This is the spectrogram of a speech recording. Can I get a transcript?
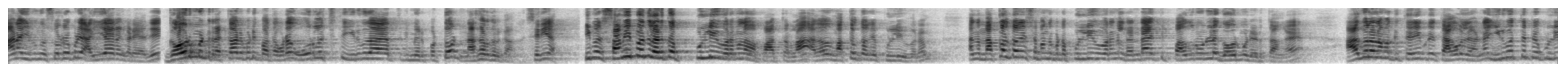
ஆனால் இவங்க சொல்கிறபடி ஐயாயிரம் கிடையாது. கவர்மெண்ட் ரெக்கார்டு படி பார்த்தா கூட ஒரு லட்சத்து இருபதாயிரத்துக்கு மேற்பட்டோர் நகர்ந்துருக்காங்க. சரியா? இப்போ சமீபத்தில் எடுத்த புள்ளி விவரங்கள் நம்ம பார்த்துடலாம். அதாவது மக்கள் தொகை புள்ளி விவரம். அந்த மக்கள் தொகை சம்பந்தப்பட்ட புள்ளி விவரங்கள் ரெண்டாயிரத்தி பதினொன்றில் கவர்மெண்ட் எடுத்தாங்க. அதில் நமக்கு தெரியக்கூடிய தகவல் என்னன்னா இருபத்தெட்டு புள்ளி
